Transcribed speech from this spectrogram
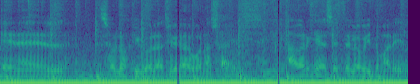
en el zoológico de la ciudad de Buenos Aires. A ver qué hace este lobito marino.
